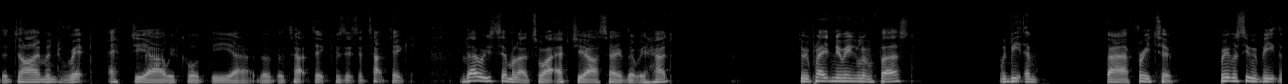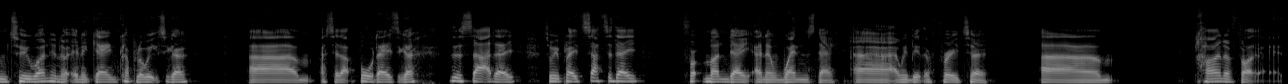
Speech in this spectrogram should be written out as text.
The diamond rip FGR. We've called the uh, the, the tactic because it's a tactic very similar to our FGR save that we had. So we played New England first. We beat them uh, three two. Previously, we beat them 2 1 in a, in a game a couple of weeks ago. Um, I said that four days ago, the Saturday. So we played Saturday, Monday, and then Wednesday, uh, and we beat them 3 2. Um, kind of like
